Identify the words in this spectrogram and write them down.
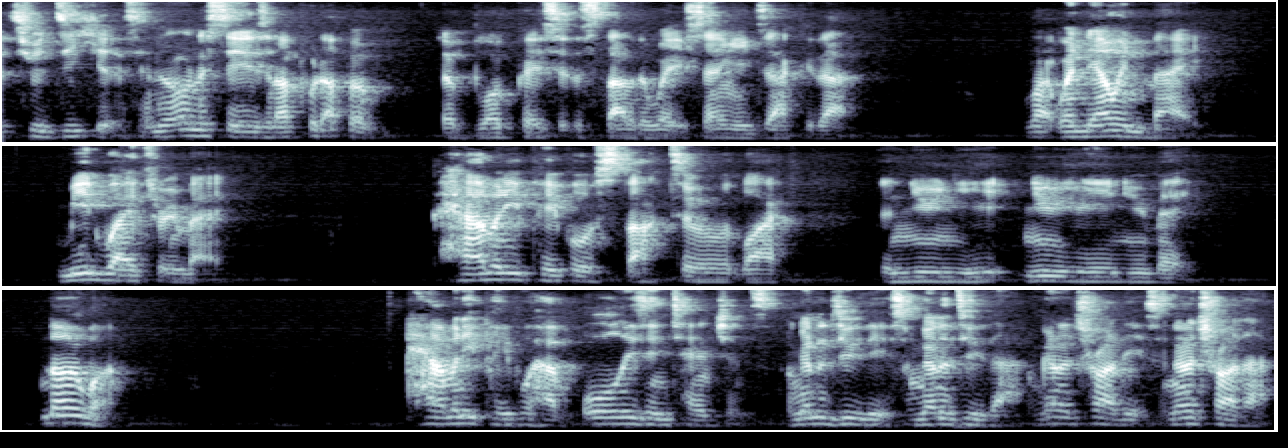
it's ridiculous. And it honestly is. And I put up a, a blog piece at the start of the week saying exactly that. Like we're now in May, midway through May. How many people have stuck to like the new year, new year, new me? No one. How many people have all these intentions? I'm going to do this. I'm going to do that. I'm going to try this. I'm going to try that.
